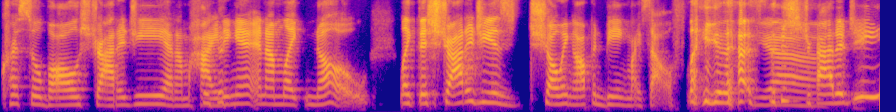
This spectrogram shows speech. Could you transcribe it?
crystal ball strategy and I'm hiding it. And I'm like, no, like the strategy is showing up and being myself. Like that's yeah. the strategy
